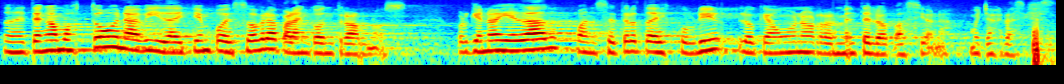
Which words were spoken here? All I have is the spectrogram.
donde tengamos toda una vida y tiempo de sobra para encontrarnos, porque no hay edad cuando se trata de descubrir lo que a uno realmente lo apasiona. Muchas gracias.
